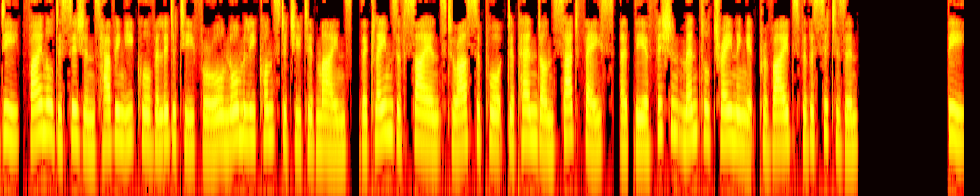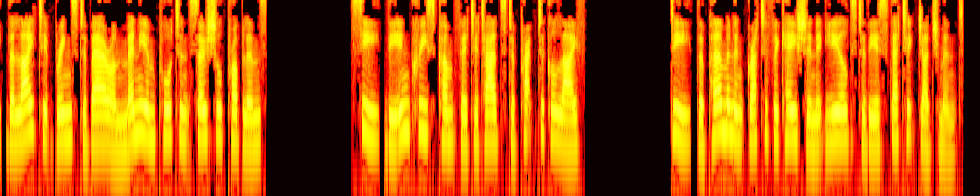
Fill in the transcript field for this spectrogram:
D. Final decisions having equal validity for all normally constituted minds. The claims of science to our support depend on sad face, a. The efficient mental training it provides for the citizen, b. The light it brings to bear on many important social problems c. The increased comfort it adds to practical life d. The permanent gratification it yields to the aesthetic judgment.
